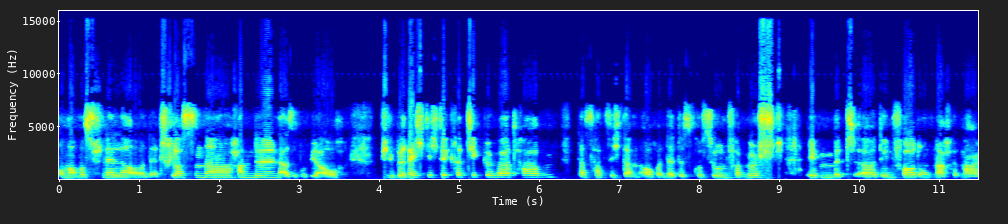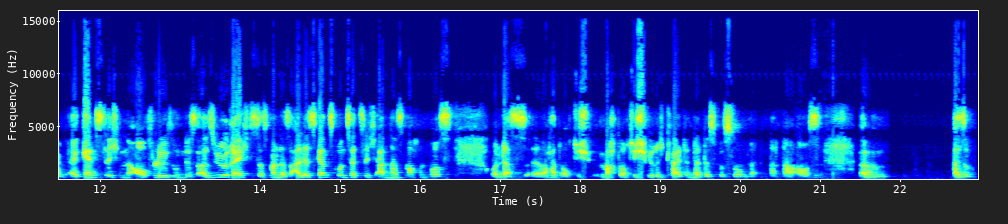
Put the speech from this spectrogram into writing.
und man muss schneller und entschlossener handeln, also wo wir auch viel berechtigte Kritik gehört haben. Das hat sich dann auch in der Diskussion vermischt, eben mit äh, den Forderungen nach einer gänzlichen Auflösung des Asylrechts, dass man das alles ganz grundsätzlich anders machen muss. Und das äh, hat auch die, macht auch die Schwierigkeit in der Diskussion miteinander aus. Ähm, also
